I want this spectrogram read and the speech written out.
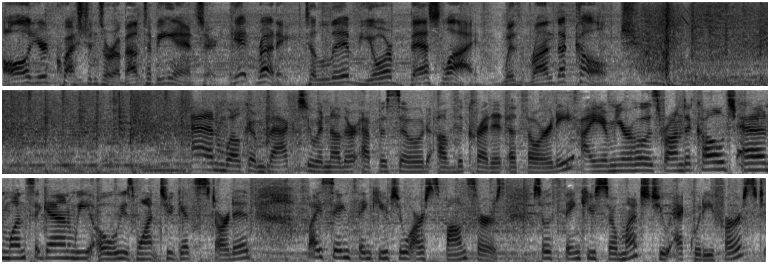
All your questions are about to be answered. Get ready to live your best life with Rhonda Kulch. And welcome back to another episode of the Credit Authority. I am your host, Rhonda Kulch. And once again, we always want to get started by saying thank you to our sponsors. So thank you so much to Equity First.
